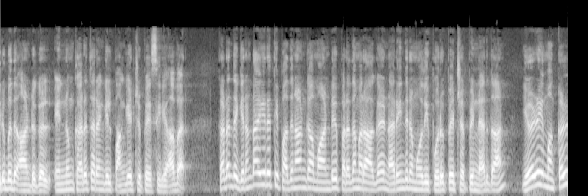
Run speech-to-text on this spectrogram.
இருபது ஆண்டுகள் என்னும் கருத்தரங்கில் பங்கேற்று பேசிய அவர் கடந்த இரண்டாயிரத்தி பதினான்காம் ஆண்டு பிரதமராக நரேந்திர மோடி பொறுப்பேற்ற பின்னர் தான் ஏழை மக்கள்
